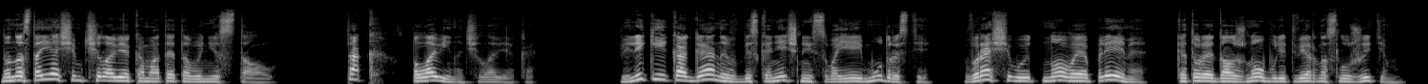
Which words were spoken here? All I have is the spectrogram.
но настоящим человеком от этого не стал. Так, половина человека. Великие Каганы в бесконечной своей мудрости выращивают новое племя, которое должно будет верно служить им.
